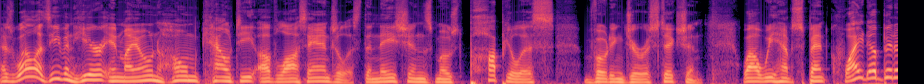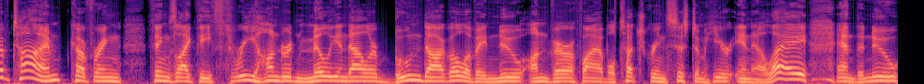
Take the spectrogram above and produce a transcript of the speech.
as well as even here in my own home county of Los Angeles, the nation's most populous voting jurisdiction. While we have spent quite a bit of time covering things like the $300 million boondoggle of a new unverifiable touchscreen system here in LA and the new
